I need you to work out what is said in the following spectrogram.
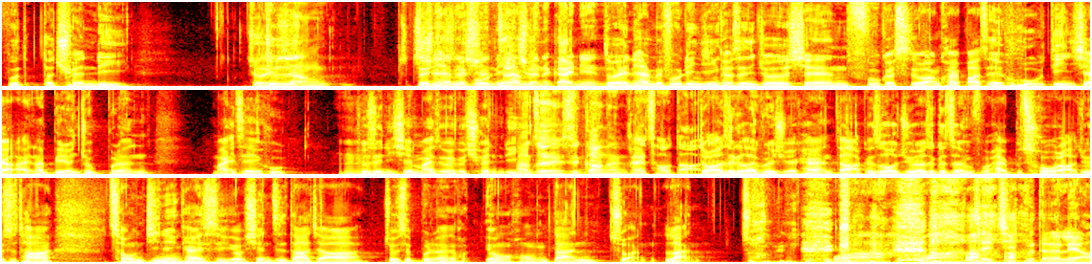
付的权利，就是像对你还没付，你还没的概念，对你还没付定金，可是你就是先付个十万块，把这些户定下来，那别人就不能买这一户。嗯、就是你先买走一个权利，那这也是杠杆开超大的，对啊，这个 leverage 也开很大。可是我觉得这个政府还不错啦，就是他从今年开始有限制大家，就是不能用红单转烂转。哇 哇，这集不得了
